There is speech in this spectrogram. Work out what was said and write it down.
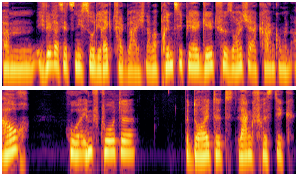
Ähm, ich will das jetzt nicht so direkt vergleichen, aber prinzipiell gilt für solche Erkrankungen auch, hohe Impfquote bedeutet langfristig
